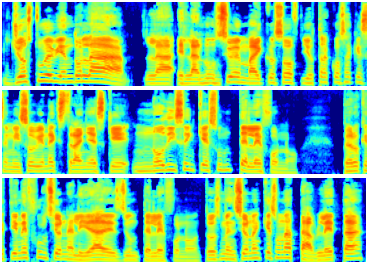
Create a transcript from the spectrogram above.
Yo estuve viendo el anuncio de Microsoft y otra cosa que se me hizo bien extraña es que no dicen que es un teléfono, pero que tiene funcionalidades de un teléfono. Entonces mencionan que es una tableta,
